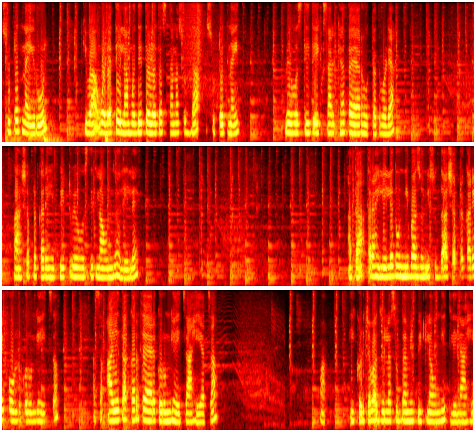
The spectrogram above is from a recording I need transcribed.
सुटत नाही रोल किंवा वड्या तेलामध्ये तळत असताना सुद्धा सुटत नाहीत. व्यवस्थित एकसारख्या तयार होतात वड्या. अशा प्रकारे हे पीठ व्यवस्थित लावून झालेलं आहे. आता राहिलेल्या दोन्ही बाजूंनी सुद्धा अशा प्रकारे फोल्ड करून घ्यायचं. असा आयत आकार तयार करून घ्यायचा आहे याचा. इकडच्या बाजूला सुद्धा मी पीठ लावून घेतलेलं आहे.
